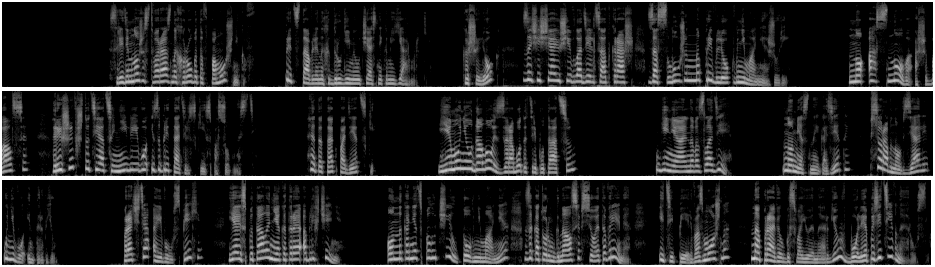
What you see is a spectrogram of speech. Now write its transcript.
Среди множества разных роботов-помощников, представленных другими участниками ярмарки, кошелек защищающий владельца от краж, заслуженно привлек внимание жюри. Но основа ошибался, решив, что те оценили его изобретательские способности. Это так по-детски. Ему не удалось заработать репутацию гениального злодея. Но местные газеты все равно взяли у него интервью. Прочтя о его успехе, я испытала некоторое облегчение. Он, наконец, получил то внимание, за которым гнался все это время, и теперь, возможно, направил бы свою энергию в более позитивное русло.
